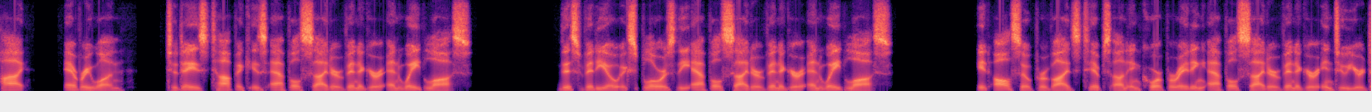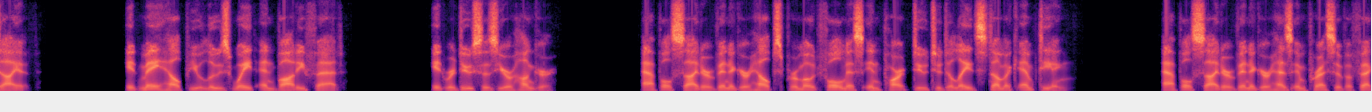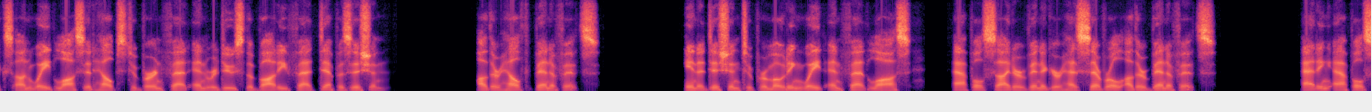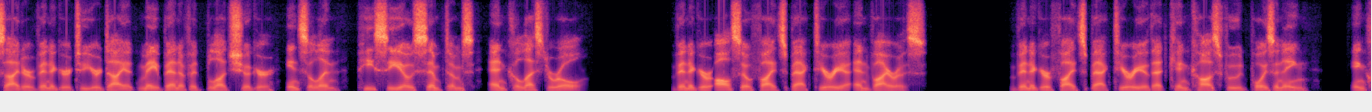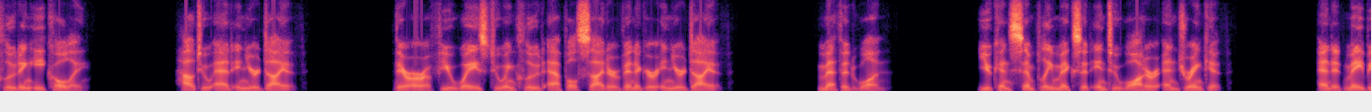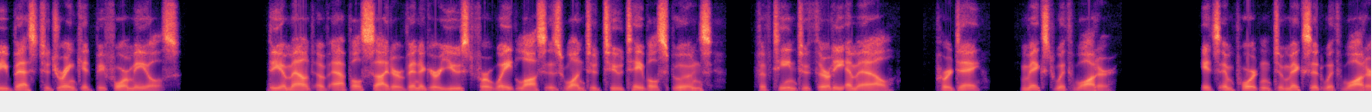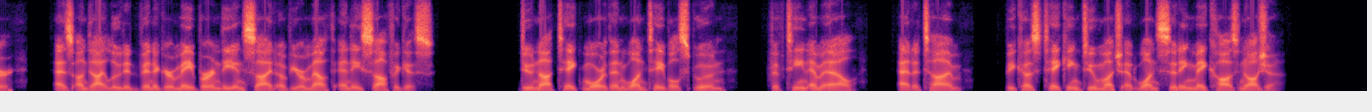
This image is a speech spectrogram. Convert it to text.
Hi, everyone, today's topic is apple cider vinegar and weight loss. This video explores the apple cider vinegar and weight loss. It also provides tips on incorporating apple cider vinegar into your diet. It may help you lose weight and body fat. It reduces your hunger. Apple cider vinegar helps promote fullness in part due to delayed stomach emptying. Apple cider vinegar has impressive effects on weight loss it helps to burn fat and reduce the body fat deposition. Other health benefits. In addition to promoting weight and fat loss, apple cider vinegar has several other benefits. Adding apple cider vinegar to your diet may benefit blood sugar, insulin, PCO symptoms, and cholesterol. Vinegar also fights bacteria and virus. Vinegar fights bacteria that can cause food poisoning, including E. coli. How to add in your diet. There are a few ways to include apple cider vinegar in your diet. Method 1. You can simply mix it into water and drink it. And it may be best to drink it before meals. The amount of apple cider vinegar used for weight loss is 1 to 2 tablespoons, 15 to 30 ml, per day, mixed with water. It's important to mix it with water, as undiluted vinegar may burn the inside of your mouth and esophagus. Do not take more than 1 tablespoon, 15 ml, at a time, because taking too much at one sitting may cause nausea.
